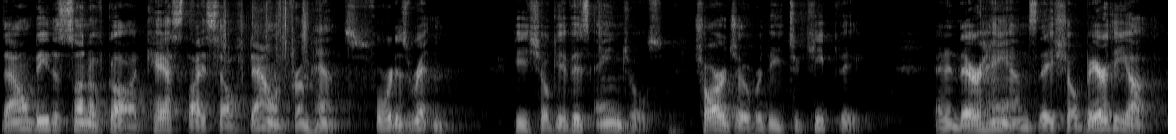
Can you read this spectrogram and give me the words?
Thou be the Son of God, cast thyself down from hence, for it is written, He shall give his angels charge over thee to keep thee, and in their hands they shall bear thee up,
